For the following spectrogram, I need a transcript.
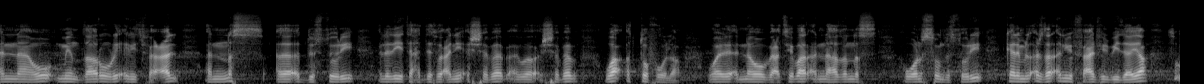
أنه من ضروري أن يتفعل النص الدستوري الذي يتحدث عن الشباب الشباب والطفولة. ولأنه باعتبار أن هذا النص هو نص دستوري كان من الأجدر أن يفعل في البداية ثم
